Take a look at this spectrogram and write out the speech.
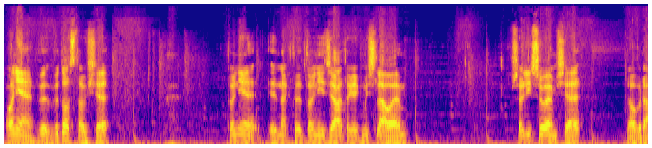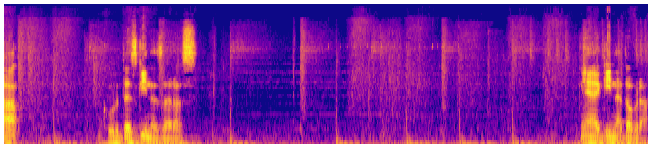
O nie, wy, wydostał się. To nie, jednak to, to nie działa tak jak myślałem. Przeliczyłem się. Dobra. Kurde, zginę zaraz. Nie, ginę, dobra.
